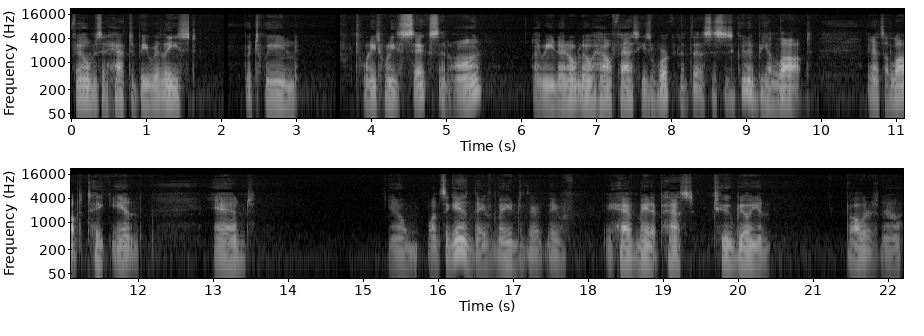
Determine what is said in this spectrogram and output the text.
films that have to be released between 2026 and on. I mean, I don't know how fast he's working at this. This is going to be a lot. And it's a lot to take in. And you know, once again, they've made their they've they have made it past two billion dollars now.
